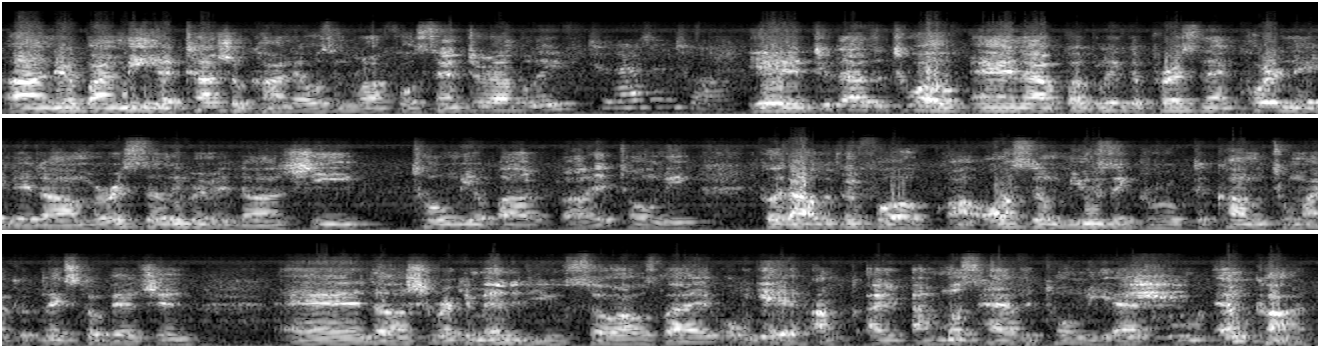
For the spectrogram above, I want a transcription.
uh, nearby me, a TashoCon that was in Rockville Center, I believe. 2012. Yeah, in 2012, and uh, I believe the person that coordinated, uh, Marissa Lieberman, uh, she told me about uh, it. Told me because I was looking for an awesome music group to come to my next convention, and uh, she recommended you. So I was like, oh yeah, I'm, I, I must have it. Told me at EMCon,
